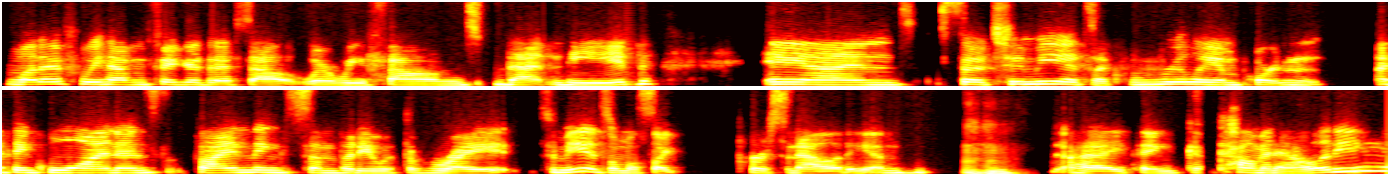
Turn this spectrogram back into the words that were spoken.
What if we haven't figured this out where we found that need and so to me, it's like really important. I think one is finding somebody with the right, to me, it's almost like personality and mm-hmm. I think commonality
